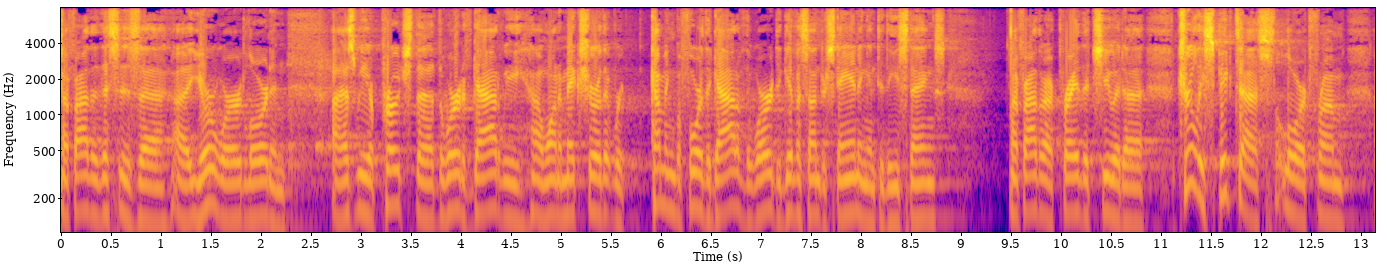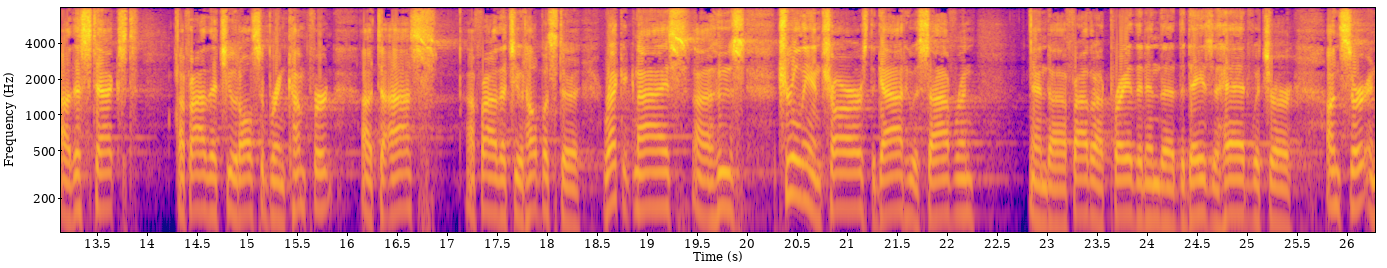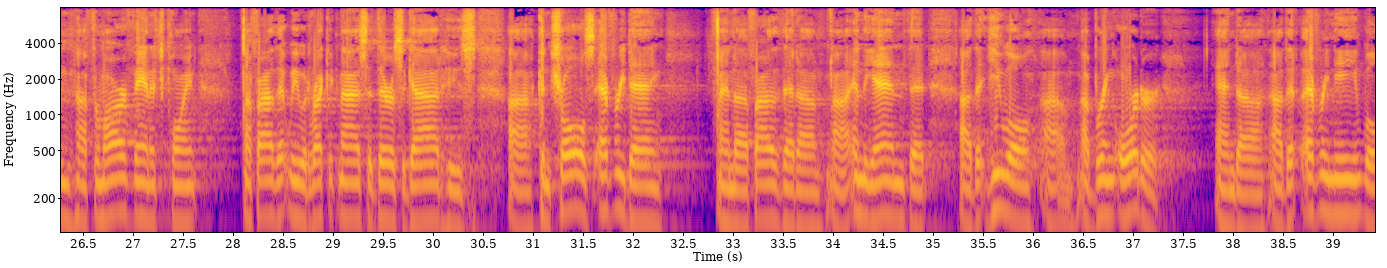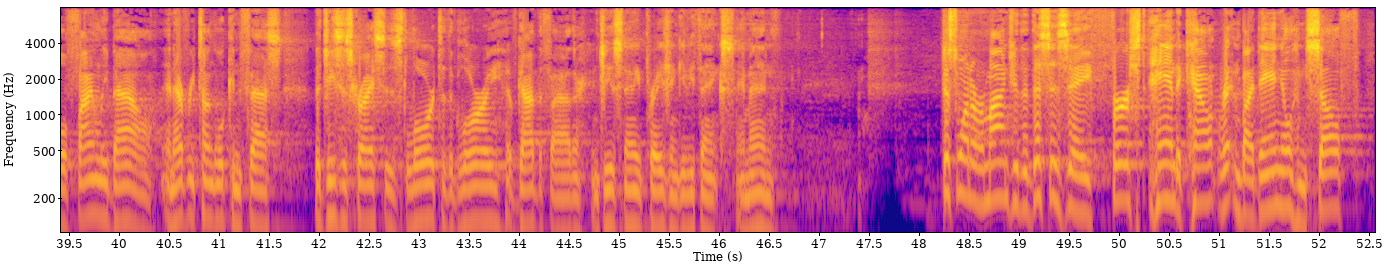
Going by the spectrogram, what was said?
Now, Father, this is your word, Lord, and as we approach the, the word of God, we want to make sure that we're coming before the God of the word to give us understanding into these things. Now, Father, I pray that you would truly speak to us, Lord, from this text. Uh, Father, that you would also bring comfort uh, to us. Uh, Father, that you would help us to recognize uh, who's truly in charge, the God who is sovereign. And uh, Father, I pray that in the, the days ahead, which are uncertain uh, from our vantage point, uh, Father, that we would recognize that there is a God who uh, controls every day. And uh, Father, that in the end, that, that you will um, bring order and that every knee will finally bow and every tongue will confess that Jesus Christ is Lord to the glory of God the Father. In Jesus' name we praise you and give you thanks. Amen. Just want to remind you that this is a first hand account written by Daniel himself.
